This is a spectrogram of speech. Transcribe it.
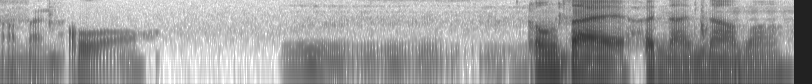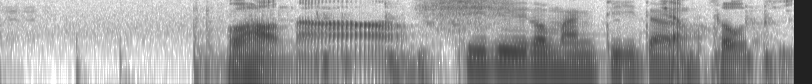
好难过。嗯，公仔很难拿吗？不好拿，几率都蛮低的。讲收集，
